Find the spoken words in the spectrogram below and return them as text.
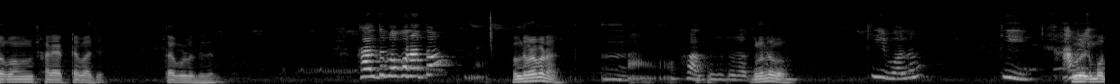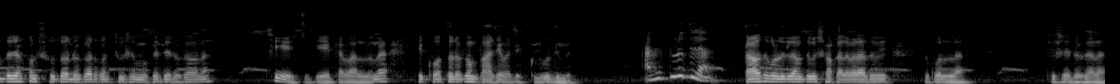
তখন সাড়ে আটটা বাজে তা বলে দিলাম ফালতু বকো না তো? বলতে পারবে না? না ফালতু শুধু যত বলে দেবো? কি বলো? কি? শুয়ের মধ্যে যখন সুতো ঢোকাও তখন চুষে মুখে দিয়ে ঢোকাও না? ছি ছি ছি, এটা পারল না। সে কত রকম বাজে বাজে ক্লু দিল। আমি ক্লু দিলাম। তাও তো বলে দিলাম তুমি সকালবেলা তুমি করলা চুষে ঢোকালা।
